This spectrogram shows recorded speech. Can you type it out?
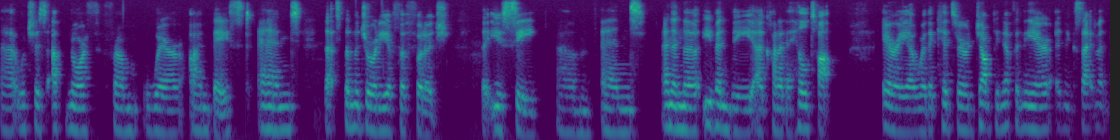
uh, which is up north from where I'm based, and that's the majority of the footage that you see. Um, and and then the even the uh, kind of the hilltop area where the kids are jumping up in the air in excitement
